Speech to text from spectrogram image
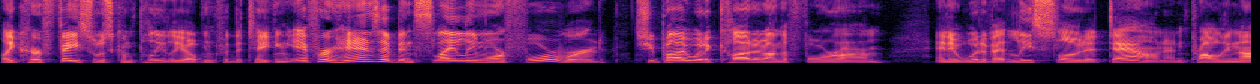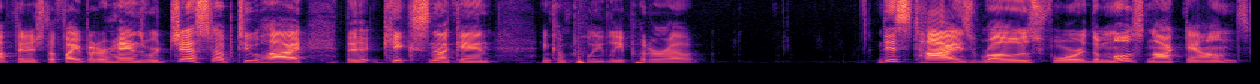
like her face was completely open for the taking. If her hands had been slightly more forward, she probably would have caught it on the forearm and it would have at least slowed it down and probably not finished the fight. But her hands were just up too high. The kick snuck in and completely put her out. This ties Rose for the most knockdowns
